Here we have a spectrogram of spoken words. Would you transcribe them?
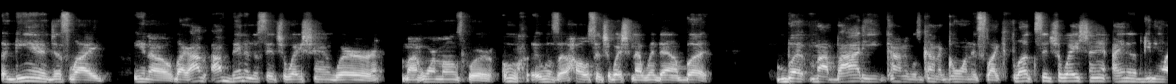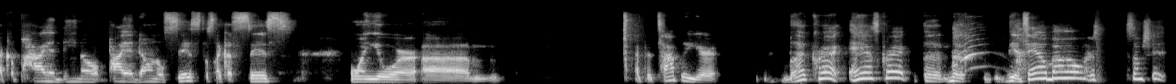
again, just like, you know, like I've, I've been in a situation where my hormones were, oh, it was a whole situation that went down. But but my body kind of was kind of going this like flux situation. I ended up getting like a pyadonal pyadonal cyst. It's like a cyst on your um at the top of your butt crack, ass crack, the the, the tailbone or some shit.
